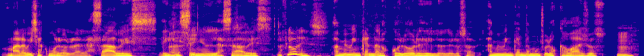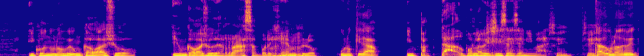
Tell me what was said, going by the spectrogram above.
maravillas como las aves, el ah, diseño de las aves. Las flores. A mí me encantan los colores de, los aves. A mí me encantan mucho los caballos. Mm. Y cuando uno ve un caballo, y un caballo de raza, por ejemplo, uno queda impactado por la belleza de ese animal. Cada uno debe,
